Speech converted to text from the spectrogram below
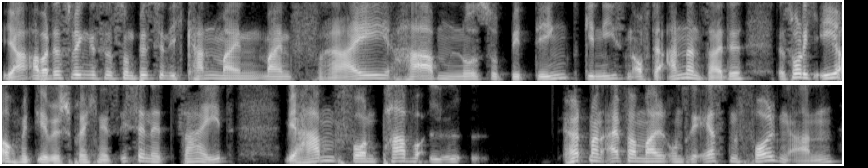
ja, aber deswegen ist es so ein bisschen, ich kann mein, mein Freihaben nur so bedingt genießen. Auf der anderen Seite, das wollte ich eh auch mit dir besprechen, es ist ja eine Zeit, wir haben vor ein paar Wochen, hört man einfach mal unsere ersten Folgen an,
